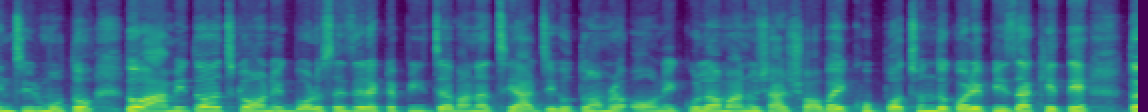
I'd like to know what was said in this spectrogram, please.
ইঞ্চির মতো। তো আমি তো আজকে অনেক বড় সাইজের একটা পিৎজা বানাচ্ছি, আর যেহেতু আমরা অনেকগুলো মানুষ আর সবাই খুব পছন্দ করে পিৎজা খেতে, তো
